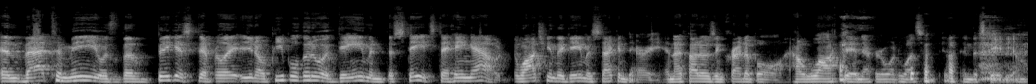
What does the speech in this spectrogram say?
And that to me was the biggest difference. Like, you know people go to a game in the states to hang out. Watching the game is secondary. And i thought it was incredible how locked in everyone was in, in the stadium.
